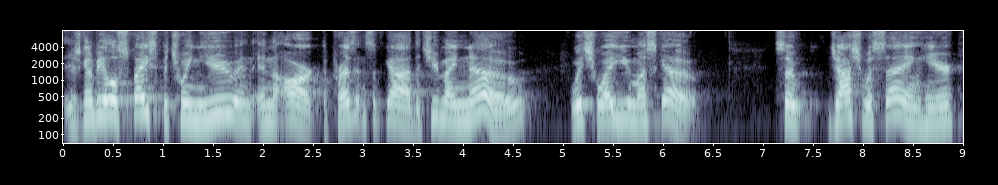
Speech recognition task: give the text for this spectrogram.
there's going to be a little space between you and, and the ark, the presence of God, that you may know which way you must go. So Joshua's saying here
